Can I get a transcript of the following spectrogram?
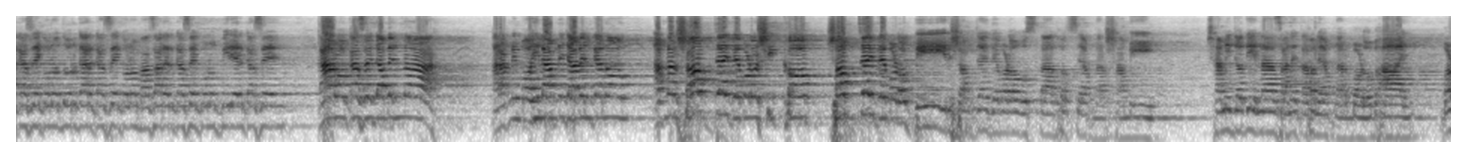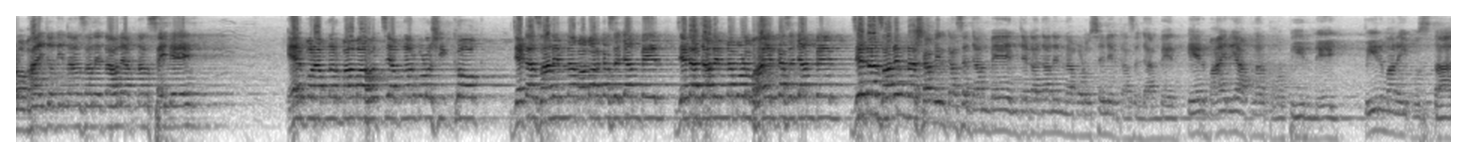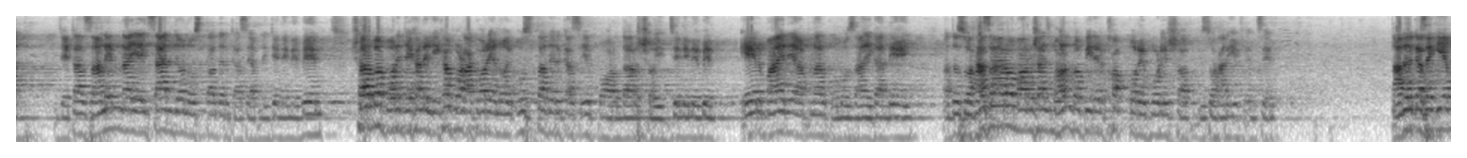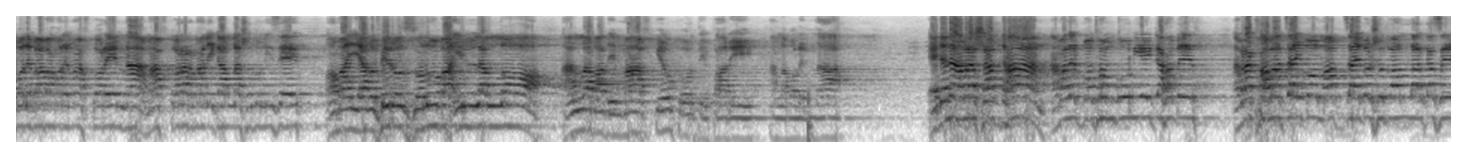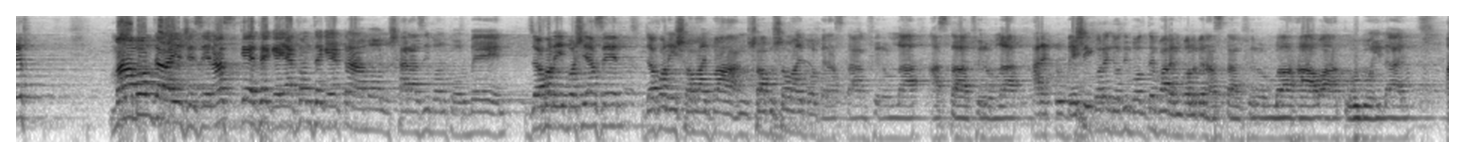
কাছে, কোনো দুর্গার কাছে, কোনো মাজারের কাছে, কোনো পীরের কাছে, কারও কাছে যাবেন না। আর আপনি মহিলা, আপনি যাবেন কেন? আপনার সব চাইতে বড় শিক্ষক সব চাইতে বড় পীর সব চাইতে বড় উস্তাদ হচ্ছে আপনার স্বামী। স্বামী যদি না জানে তাহলে আপনার বড় ভাই। বড় ভাই যদি না জানে তাহলে আপনার ছেলে। এরপর আপনার বাবা হচ্ছে আপনার বড় শিক্ষক। যেটা জানেন না বাবার কাছে জানবেন, যেটা জানেন না বড় ভাইয়ের কাছে জানবেন, যেটা জানেন না স্বামীর কাছে জানবেন, যেটা জানেন না বড় ছেলের কাছে জানবেন, এর বাইরে আপনার কোনো পীর নেই। পীর মানে উস্তাদ যেটা জানেন না এই চারজন উস্তাদের কাছে আপনি জেনে নেবেন। সর্বোপরি যেখানে লেখাপড়া করেন, ওই উস্তাদের কাছে পর্দার সহিত জেনে নেবেন। এর বাইরে আপনার কোনো জায়গা নেই। অথচ হাজারো মানুষ আজ ভণ্ড পীরের খপ্পরে পড়ে সব কিছু হারিয়ে ফেলছে। তাদের কাছে গিয়ে বলে, বাবা, আমারে মাফ করেন না, মাফ করার মালিক আল্লাহ শুধু নিজে। আল্লাহ বাদে মাফ কেউ করতে পারে। আল্লাহ বলেন, না। এজন্য আমরা সাবধান। আমাদের প্রথম গুণ এইটা হবে। আমরা ক্ষমা চাইব, মাফ চাইব শুধু আল্লাহর কাছে। মা বোন যারা এসেছেন, আজকে থেকে, এখন থেকে একটা আমল সারা জীবন করবেন। যখন এই বসে আছেন যখন এই সময় পান, সব সময় বলবেন আস্তাক ফিরুল্লাহ আস্তাক ফিরুল্লাহ আর একটু বেশি করে যদি বলতে পারেন, বলবেন আস্তাক ফিরুল্লাহ হাওয়া তুবু ইলাই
